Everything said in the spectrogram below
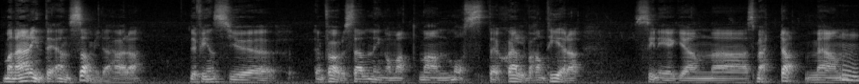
man är inte ensam i det här. Det finns ju en föreställning om att man måste själv hantera sin egen uh, smärta. Men mm.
